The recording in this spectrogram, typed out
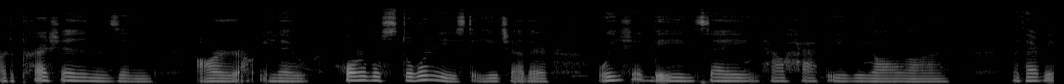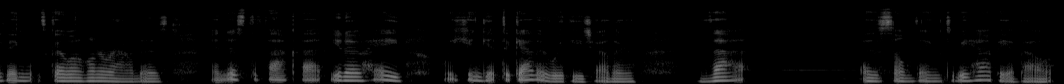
our depressions and our, you know, horrible stories to each other. We should be saying how happy we all are with everything that's going on around us and just the fact that, you know, hey, we can get together with each other. That is something to be happy about.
